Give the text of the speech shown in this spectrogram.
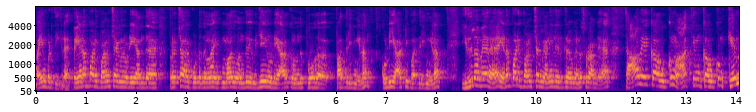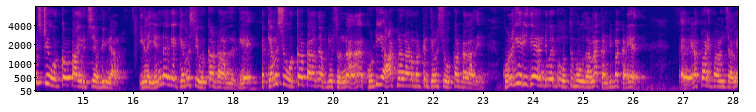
பயன்படுத்திக்கிறார். இப்போ எடப்பாடி பழனிசாமியினுடைய அந்த பிரச்சார கூட்டத்தெல்லாம் எப்போமாவது வந்து விஜயனுடைய ஆட்கள் வந்து போக பார்த்துருக்கீங்களா? கொடியை ஆட்டி பார்த்துருக்கீங்களா? இதில் வேற எடப்பாடி பழனிசாமி அணியில் இருக்கிறவங்க என்ன சொல்கிறாங்க தாவேகாவுக்கும் அதிமுகவுக்கும் கெமிஸ்ட்ரி ஒர்க் அவுட் ஆயிடுச்சு அப்படிங்கிறாங்க. இதில் என்னங்க கெமிஸ்ட்ரி ஒர்க் அவுட் ஆகுறது இருக்கு? கெமிஸ்ட்ரி ஒர்க் அவுட் ஆகுது அப்படின்னு சொன்னால் கொடியை ஆட்டினனால மட்டும் கெமிஸ்ட்ரி ஒர்க் அவுட் ஆகாது. கொள்கை ரீதியாக ரெண்டு பேருக்கும் ஒத்து போகுதான்னா கண்டிப்பாக கிடையாது. எடப்பாடி பழனிசாமி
